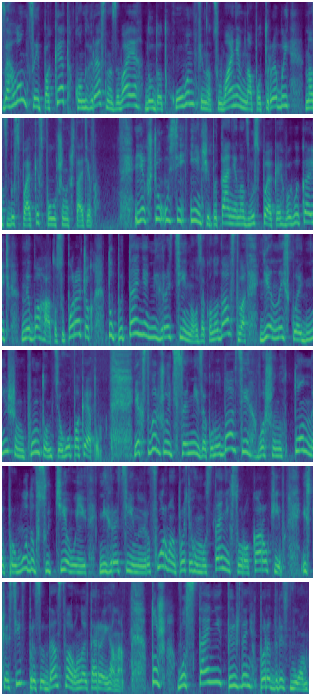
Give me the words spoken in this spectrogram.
Загалом цей пакет Конгрес називає додатковим фінансуванням на потреби нацбезпеки Сполучених Штатів. І якщо усі інші питання нацбезпеки викликають небагато суперечок, то питання міграційного законодавства є найскладнішим пунктом цього пакету. Як стверджують самі законодавці, Вашингтон не проводив суттєвої міграційної реформи протягом останніх 40 років із часів президентства Рональда Рейгана. Тож в останній тиждень перед Різдвом,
